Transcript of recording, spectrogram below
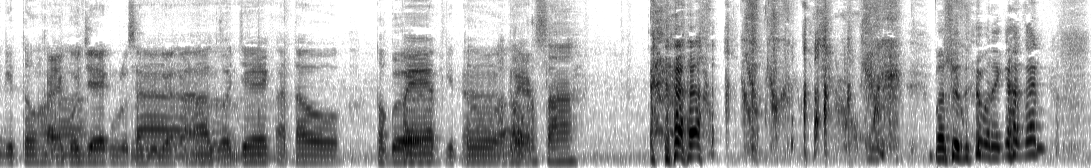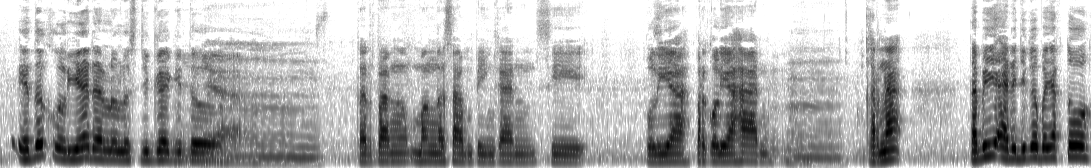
gitu. kayak. Gojek lulusan Nah, juga kan Gojek atau Tokped gitu. Nah, atau resah Maksudnya mereka kan itu kuliah dan lulus juga gitu. Iya. hmm, Tanpa nge- mengesampingkan si kuliah perkuliahan. hmm. Karena tapi ada juga banyak tuh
